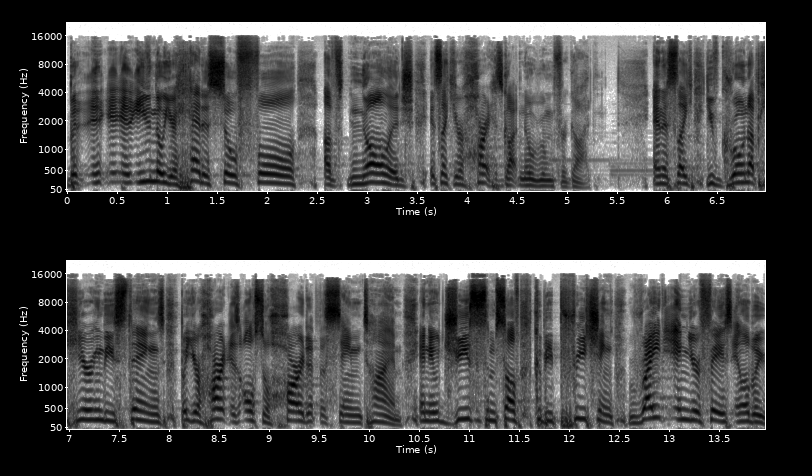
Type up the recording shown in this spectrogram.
But it, even though your head is so full of knowledge, it's like your heart has got no room for God. And it's like you've grown up hearing these things, but your heart is also hard at the same time. And you know, Jesus himself could be preaching right in your face, and it'll be,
